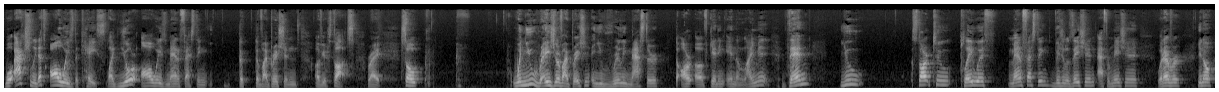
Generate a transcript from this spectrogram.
Well, actually, that's always the case. Like, you're always manifesting the, the vibrations of your thoughts, right? So, when you raise your vibration and you really master the art of getting in alignment, then you start to play with manifesting, visualization, affirmation, whatever. You know,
